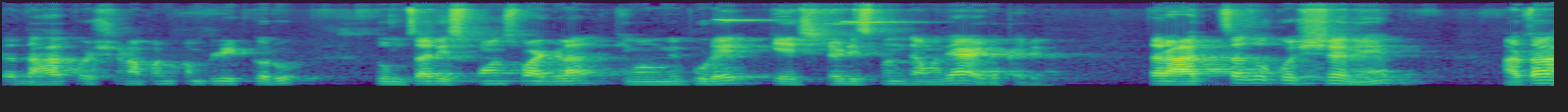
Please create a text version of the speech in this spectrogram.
तर दहा क्वेश्चन आपण कंप्लीट करू. तुमचा रिस्पॉन्स वाढला किंवा मी पुढे केस स्टडीज पण त्यामध्ये ॲड करेन. तर आजचा जो क्वेश्चन आहे आता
